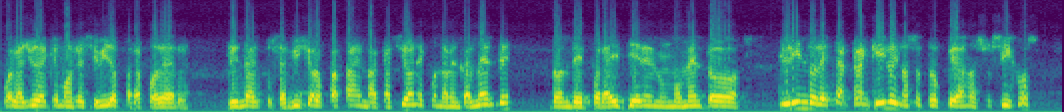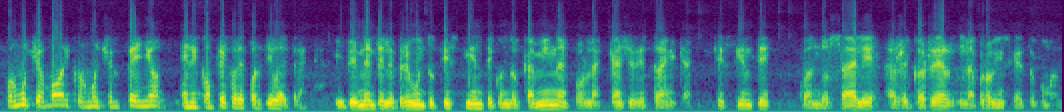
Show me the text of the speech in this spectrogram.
por la ayuda que hemos recibido para poder brindar su servicio a los papás en vacaciones fundamentalmente, donde por ahí tienen un momento lindo de estar tranquilo y nosotros cuidando a sus hijos con mucho amor y con mucho empeño en el complejo deportivo de Tranca. Intendente, le pregunto, ¿qué siente cuando camina por las calles de Tranca? ¿Qué siente cuando sale a recorrer la provincia de Tucumán?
